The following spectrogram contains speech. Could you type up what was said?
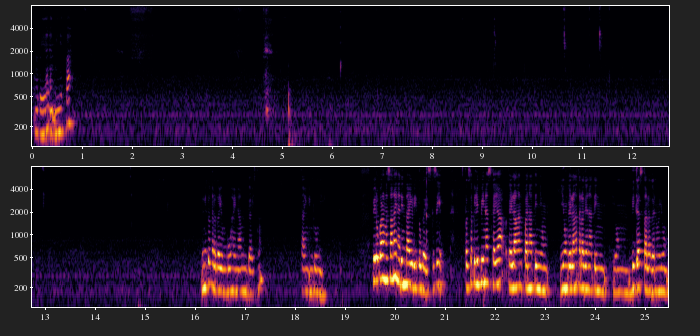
Ano ba yan? Ang init pa ganito talaga yung buhay namin guys no? Kain indomie. Pero parang nasanay na din tayo dito guys kasi pag sa Pilipinas kaya kailangan pa natin yung yung kailangan talaga natin yung bigas talaga no? Yung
